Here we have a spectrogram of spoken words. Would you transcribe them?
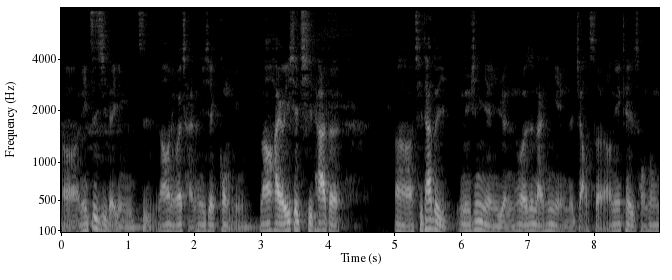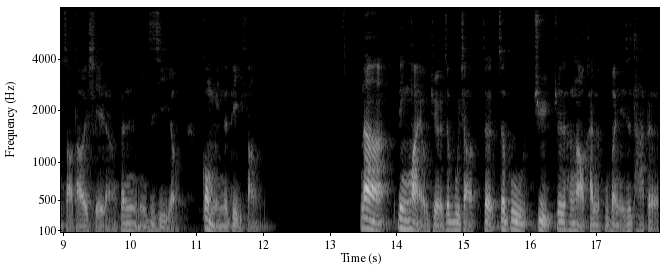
呃你自己的影子，然后你会产生一些共鸣，然后还有一些其他的呃其他的女性演员或者是男性演员的角色，然后你也可以从中找到一些的跟你自己有共鸣的地方。那另外，我觉得这部角这这部剧就是很好看的部分，也是它的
